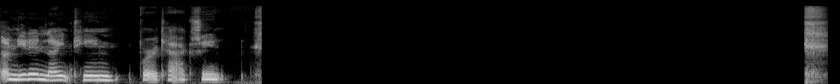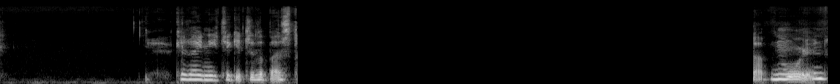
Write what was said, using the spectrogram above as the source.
I'm needing 19 for a taxi. Because I need to get to the bus stop in the morning.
